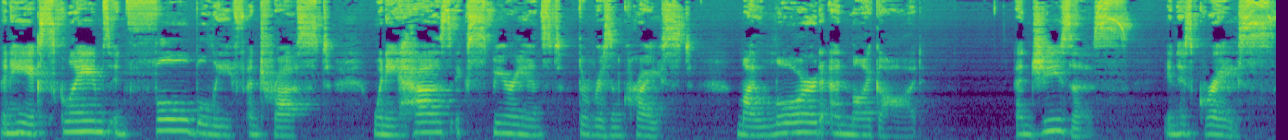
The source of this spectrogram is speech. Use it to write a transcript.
And he exclaims in full belief and trust when he has experienced the risen Christ, my Lord and my God. And Jesus, in his grace,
